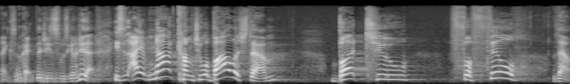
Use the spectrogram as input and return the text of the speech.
thanks, okay, that Jesus was going to do that. He says, I have not come to abolish them, but to fulfill them.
